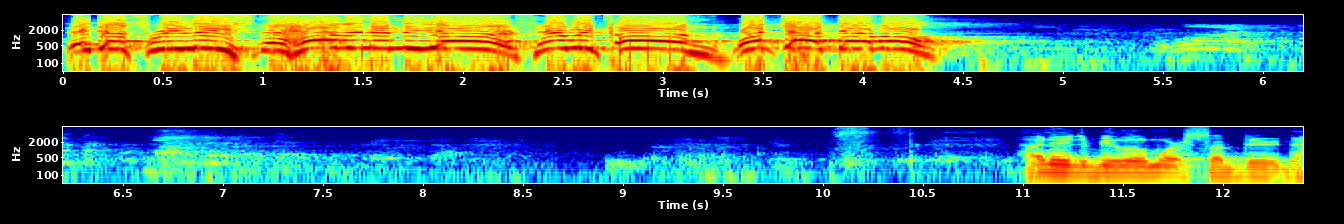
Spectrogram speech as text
They just released the heaven and the earth. Here we come. Watch out, devil. I need to be a little more subdued.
